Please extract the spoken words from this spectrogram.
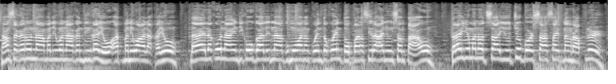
nang sa ganun na maliwanagan din kayo at maniwala kayo. Dahil ako na hindi ko ugali na gumawa ng kwento-kwento para siraan yung isang tao. Try nyo manood sa YouTube or sa site ng Rappler.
